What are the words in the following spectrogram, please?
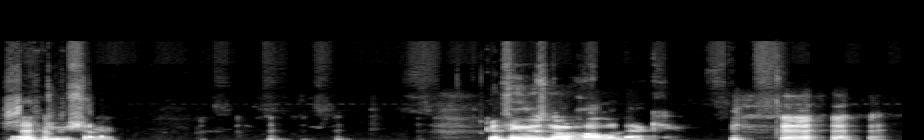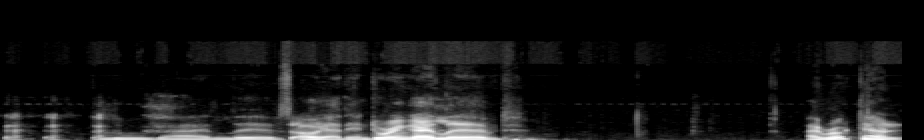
Shut up, shut sir. Good thing there's no holodeck. Blue guy lives. Oh yeah, the Andorian guy lived. I wrote down.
